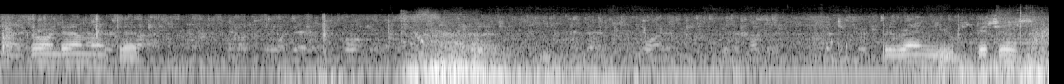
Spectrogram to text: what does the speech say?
Not going The run, you bitches.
